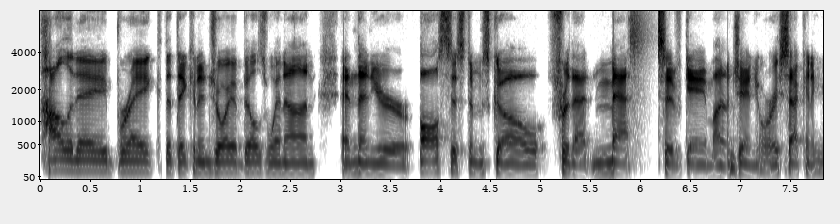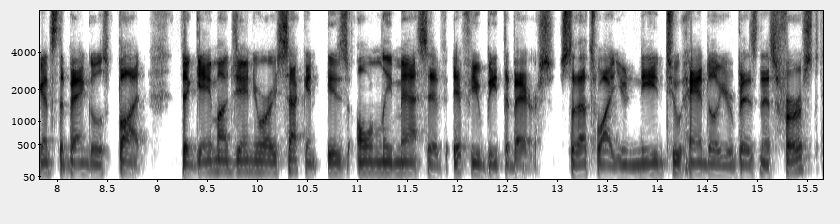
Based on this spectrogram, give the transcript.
holiday break that they can enjoy a Bills win on, and then your all systems go for that massive game on January 2nd against the Bengals. But the game on January 2nd is only massive if you beat the Bears. So that's why you need to handle your business first,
